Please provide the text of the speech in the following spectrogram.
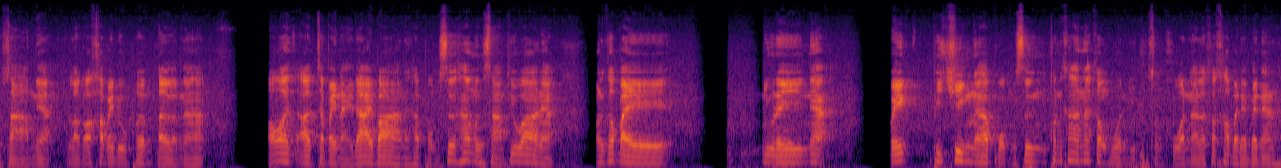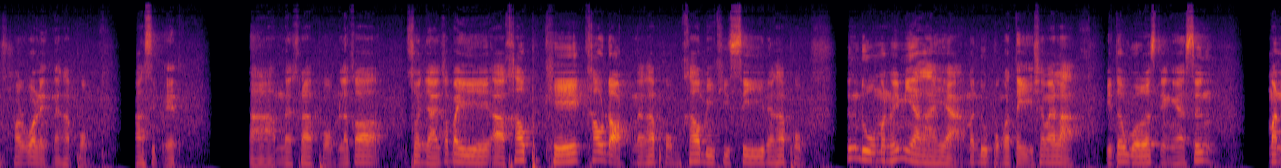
53,000เนี่ย เราก็เข้าไปดูเพิ่มเติมนะฮะเพราะว่าจะไปไหนได้บ้างนะครับผม ซึ่ง 53,000ที่ว่าเนี่ย มันก็ไปอยู่ในเนี่ย fake phishing นะครับผมซึ่งค่อนข้างน่ากังวลอยู่พอสมควรนะ แล้วก็เข้าไปใน Binance Hot Wallet นะครับผม 51 3นะครับผมแล้วก็ส่วนใหญ่ก็ไปเข้าเค้กเข้าดอทนะครับผมเข้า BTC นะครับผมซึ่งดูมันไม่มีอะไรอะ มันดูปกติใช่ไหมล่ะ Peter v e r s e อย่างเงี้ยซึ่งมัน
